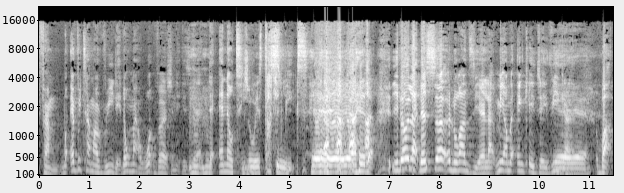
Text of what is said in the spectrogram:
fam. Every time I read it, it don't matter what version it is. Yeah, the NLT Mm-hmm, always touching speaks. you. Yeah, yeah, yeah, yeah, I hear that. you know, like there's certain ones. Yeah, like me, I'm an NKJV Yeah, guy. yeah. But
